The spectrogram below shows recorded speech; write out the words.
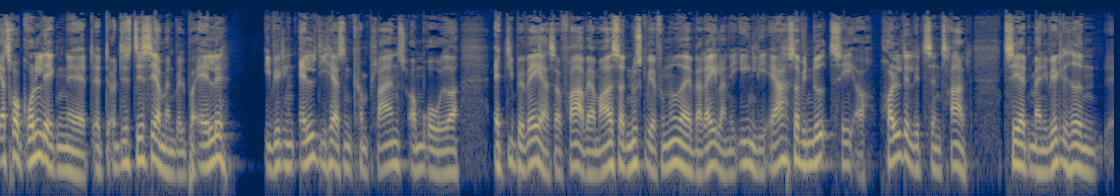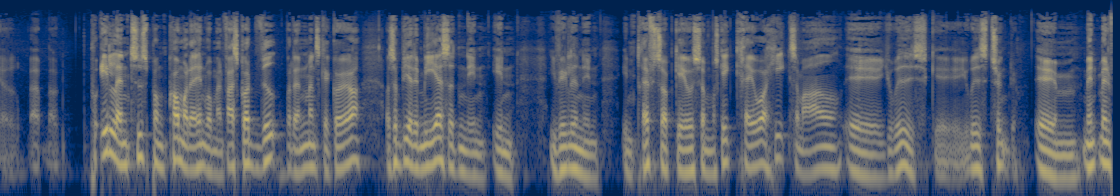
jeg tror grundlæggende, at, at og det, det ser man vel på alle, i virkeligheden alle de her sådan compliance-områder, at de bevæger sig fra at være meget sådan, nu skal vi have fundet ud af, hvad reglerne egentlig er, så er vi nødt til at holde det lidt centralt, til at man i virkeligheden øh, øh, på et eller andet tidspunkt kommer derhen, hvor man faktisk godt ved, hvordan man skal gøre, og så bliver det mere sådan en, en i virkeligheden en, en driftsopgave, som måske ikke kræver helt så meget øh, juridisk, øh, juridisk tyngde. Øhm, men men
